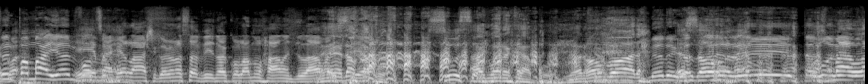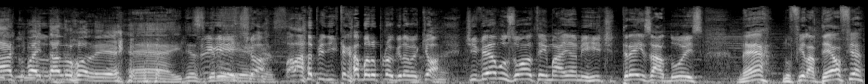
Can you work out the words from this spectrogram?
Tô indo pra Miami. É, volta mas relaxa, agora é a nossa vez. Nós colar no Haaland lá, vai É, não, ser. acabou. Sussa. Agora acabou. Agora. Vambora. Meu É negócio só o é- rolê. Eita, Os malacos vai estar no rolê. É, Ilhas Seguinte, ó, falar rapidinho que tá acabando o programa aqui, ó. Tivemos ontem Miami Heat 3x2, né? No Filadélfia.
